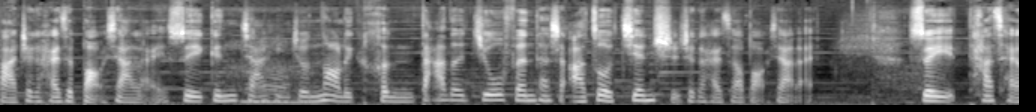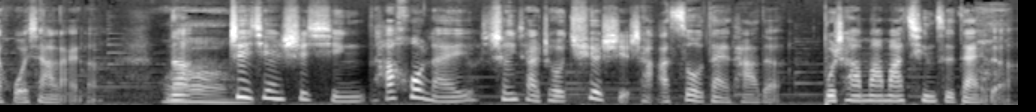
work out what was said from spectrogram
把这个孩子保下来，所以跟家庭就闹了一个很大的纠纷。啊、但是阿奏坚持这个孩子要保下来，所以他才活下来了。那这件事情，他后来生下之后，确实也是阿奏带他的，不是他妈妈亲自带的，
